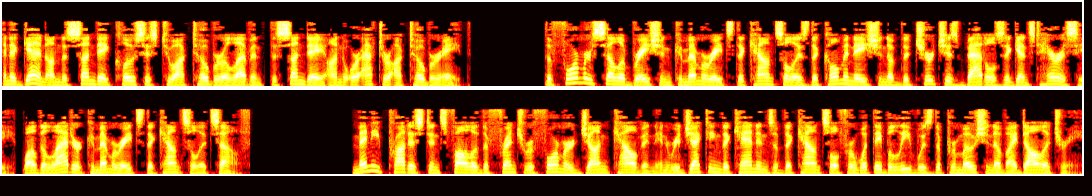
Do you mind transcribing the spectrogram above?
and again on the Sunday closest to October 11 the Sunday on or after October 8. The former celebration commemorates the council as the culmination of the Church's battles against heresy, while the latter commemorates the council itself. Many Protestants follow the French reformer John Calvin in rejecting the canons of the Council for what they believe was the promotion of idolatry.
